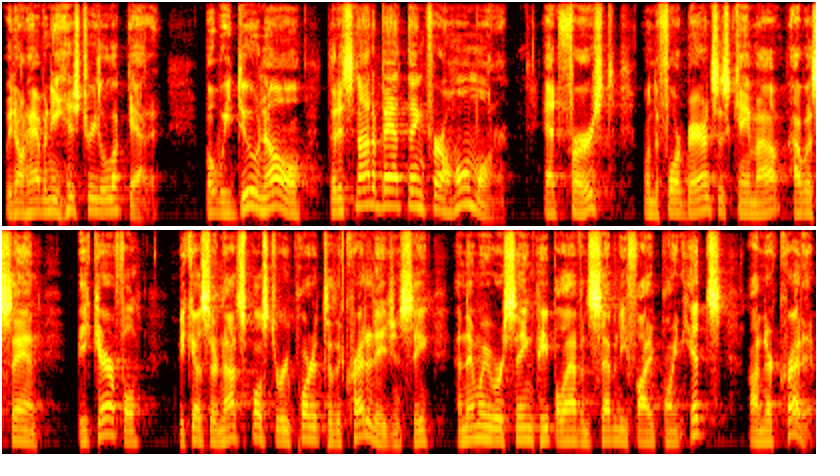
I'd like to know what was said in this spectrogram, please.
We don't have any history to look at it. But we do know that it's not a bad thing for a homeowner. At first, when the forbearances came out, I was saying, be careful because they're not supposed to report it to the credit agency. And then we were seeing people having 75 point hits on their credit.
